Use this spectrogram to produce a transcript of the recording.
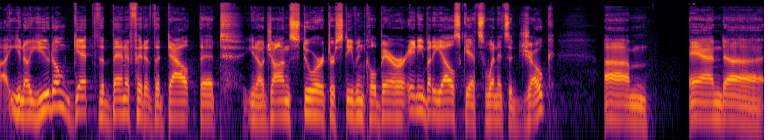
uh, you know, you don't get the benefit of the doubt that, you know, Jon Stewart or Stephen Colbert or anybody else gets when it's a joke. Um, and uh,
